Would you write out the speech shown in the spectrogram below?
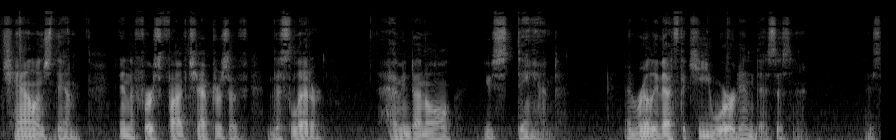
challenged them in the first five chapters of this letter, having done all, you stand. And really, that's the key word in this, isn't it? Is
